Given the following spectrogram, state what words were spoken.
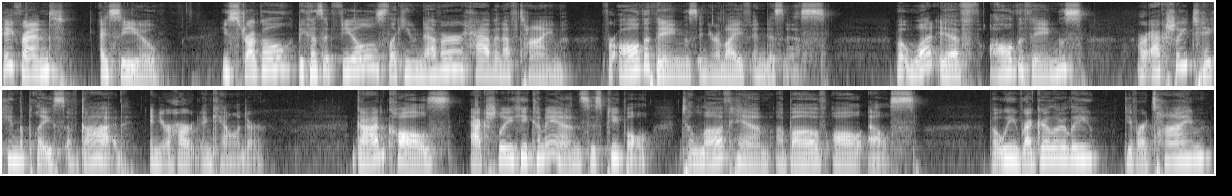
Hey, friend, I see you. You struggle because it feels like you never have enough time for all the things in your life and business. But what if all the things are actually taking the place of God in your heart and calendar? God calls, actually, He commands His people to love Him above all else. But we regularly give our time,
